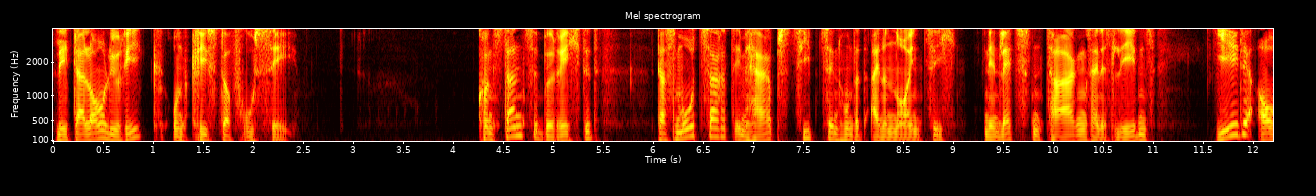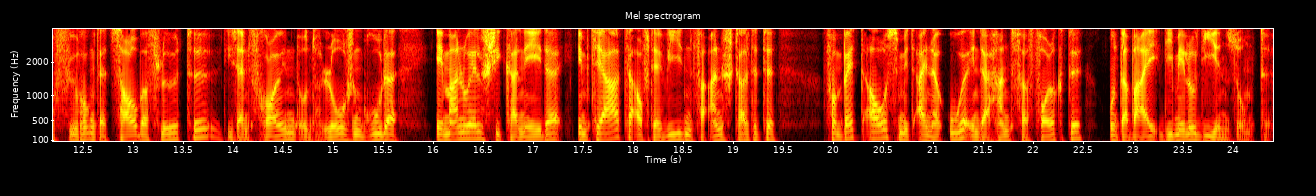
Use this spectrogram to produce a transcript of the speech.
Les Talents Lyriques und Christophe Rousset. Konstanze berichtet, dass Mozart im Herbst 1791 in den letzten Tagen seines Lebens jede Aufführung der Zauberflöte, die sein Freund und Logenbruder Emanuel Schikaneder im Theater auf der Wieden veranstaltete, vom Bett aus mit einer Uhr in der Hand verfolgte und dabei die Melodien summte.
